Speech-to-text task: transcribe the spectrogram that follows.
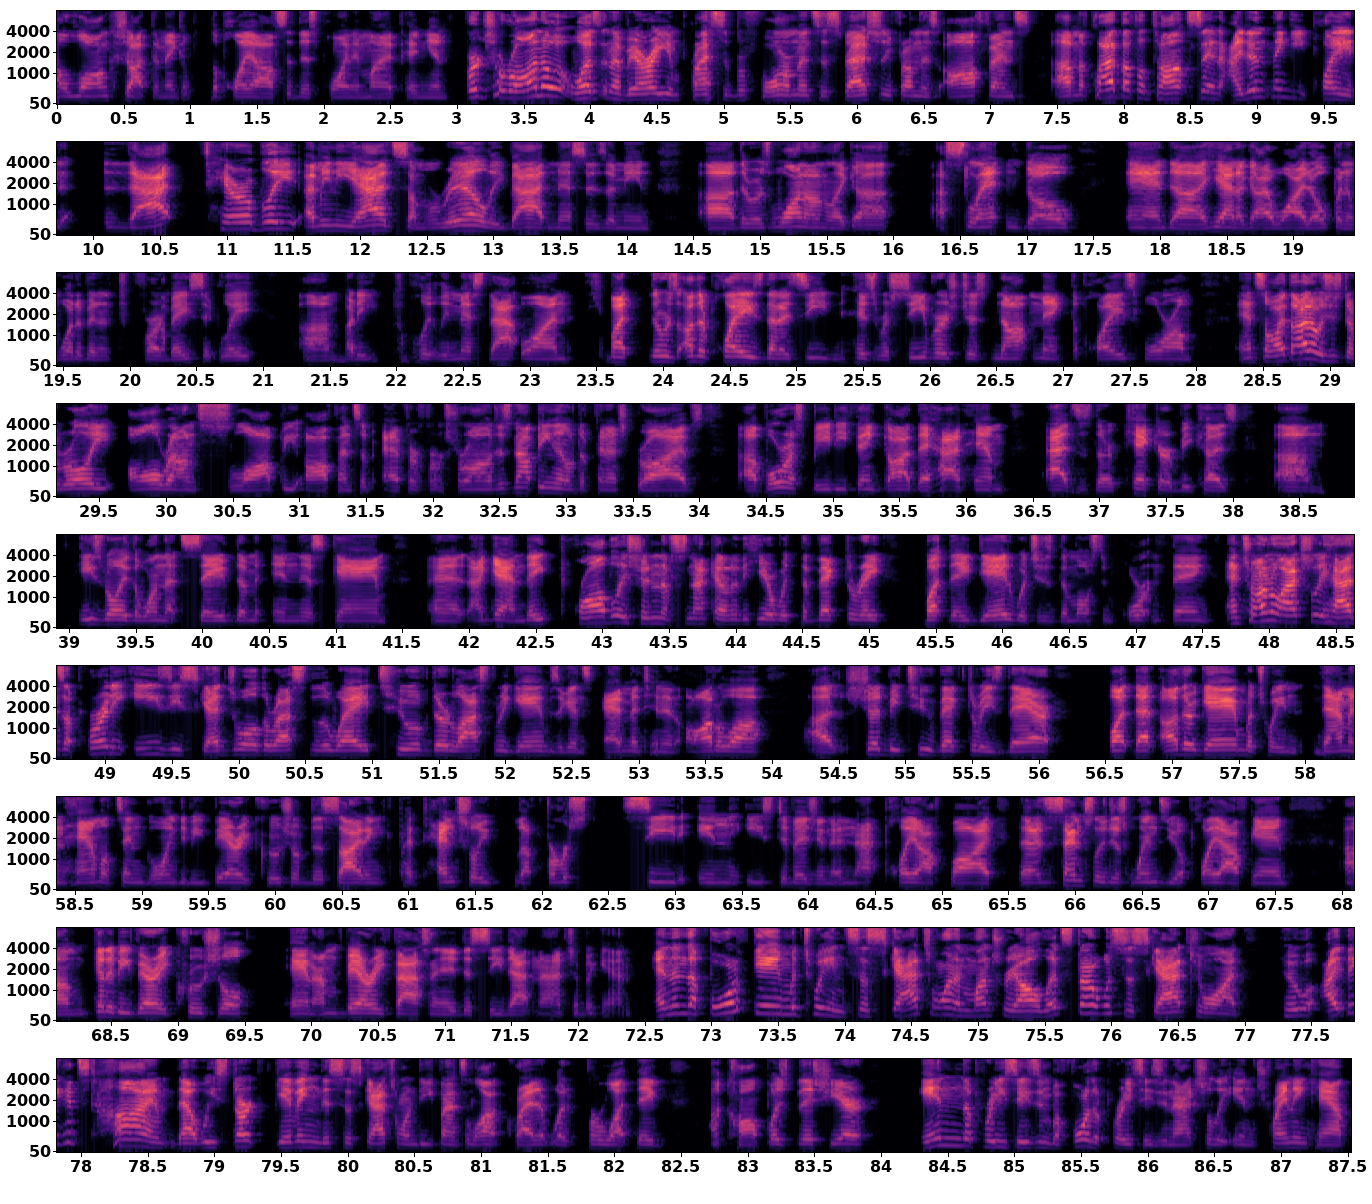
a long shot to make the playoffs at this point, in my opinion. For Toronto, it wasn't a very impressive performance, especially from this offense. Uh, McLeod Bethel Thompson, I didn't think he played that terribly. I mean, he had some really bad misses. I mean, uh, there was one on like a, a slant and go, and uh, he had a guy wide open. It would have been for basically. Um, but he completely missed that one. But there was other plays that I seen his receivers just not make the plays for him. And so I thought it was just a really all around sloppy offensive effort from Toronto, just not being able to finish drives. Uh, Boris Bede, thank God they had him as their kicker because um, he's really the one that saved them in this game. And again, they probably shouldn't have snuck out of here with the victory, but they did, which is the most important thing. And Toronto actually has a pretty easy schedule the rest of the way. Two of their last three games against Edmonton and Ottawa uh, should be two victories there. But that other game between them and Hamilton going to be very crucial to deciding potentially the first seed in the East Division and that playoff bye that essentially just wins you a playoff game. Um, going to be very crucial, and I'm very fascinated to see that matchup again. And then the fourth game between Saskatchewan and Montreal. Let's start with Saskatchewan, who I think it's time that we start giving the Saskatchewan defense a lot of credit for what they've accomplished this year in the preseason, before the preseason, actually, in training camp,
